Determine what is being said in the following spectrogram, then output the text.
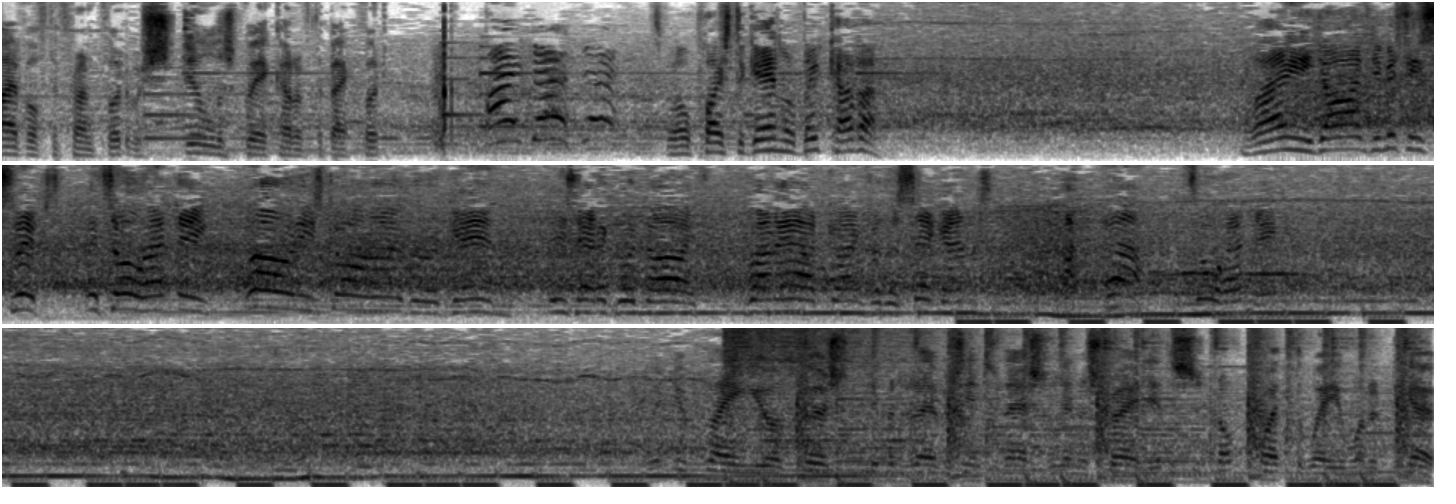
Five off the front foot. It was still the square cut off the back foot. It's well placed again, will big cover. Lane, he dives, he misses, slips. It's all happening. Oh, and he's gone over again. He's had a good night. Run out, going for the second. it's all happening. When you're playing your first limited overs international in Australia, this is not quite the way you wanted to go.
